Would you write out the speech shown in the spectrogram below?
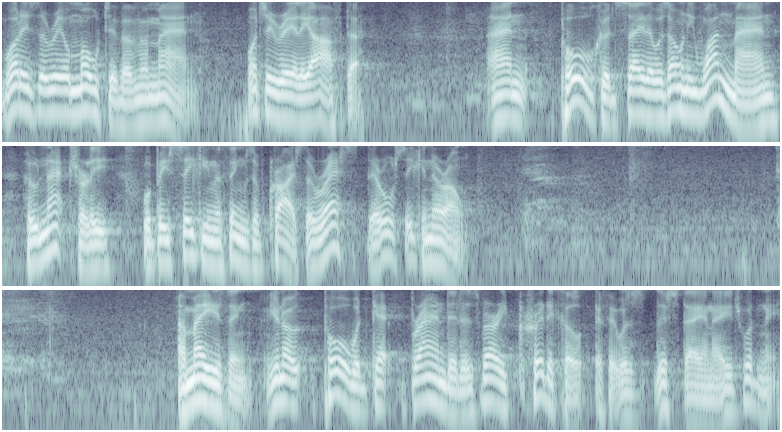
What is the real motive of a man? What's he really after? And Paul could say there was only one man who naturally would be seeking the things of Christ. The rest, they're all seeking their own. Amazing. You know, Paul would get branded as very critical if it was this day and age, wouldn't he?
